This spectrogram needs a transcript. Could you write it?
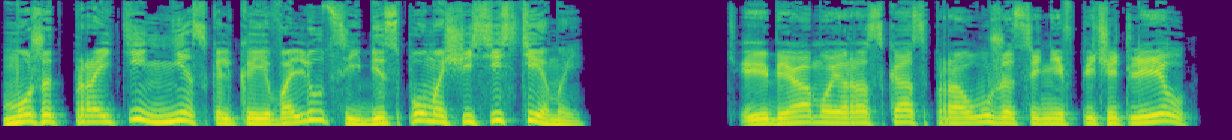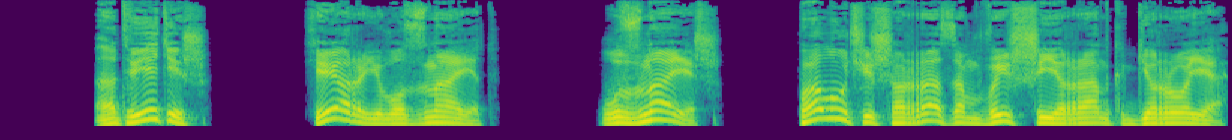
может пройти несколько эволюций без помощи системы? Тебя мой рассказ про ужасы не впечатлил? Ответишь? Хер его знает. Узнаешь, получишь разом высший ранг героя.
